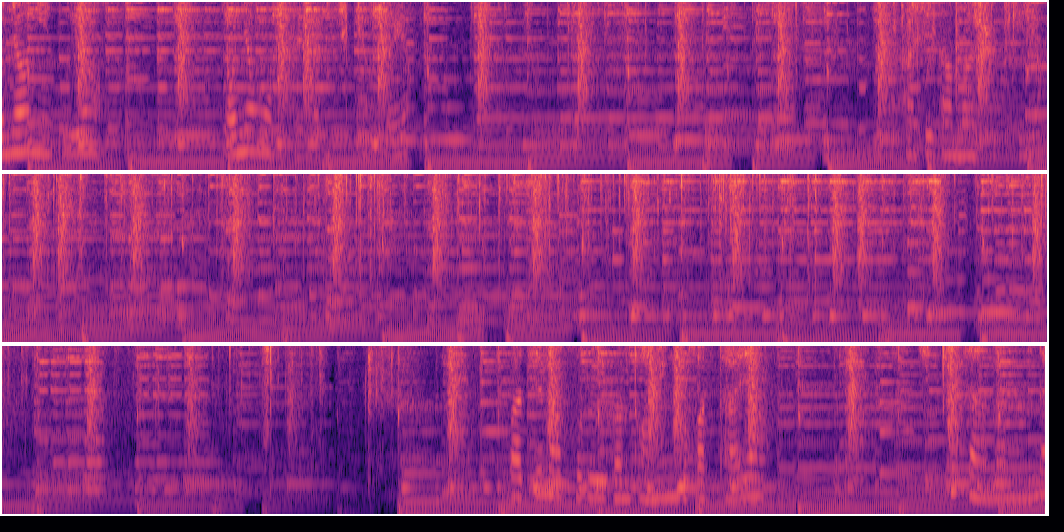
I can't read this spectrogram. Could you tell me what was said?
원형이고요. 원형으로 네 가지 시켰어요. 다시 담아줄게요. 마지막으로 이건 덤인 것 같아요. 시키지 않았는데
